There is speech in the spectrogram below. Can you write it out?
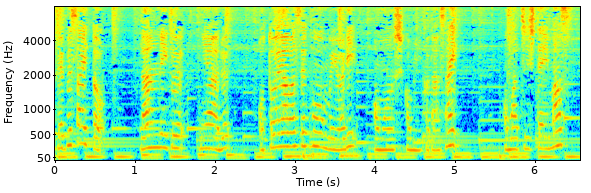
ウェブサイトランリグにあるお問い合わせフォームよりお申し込みください。お待ちしています。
